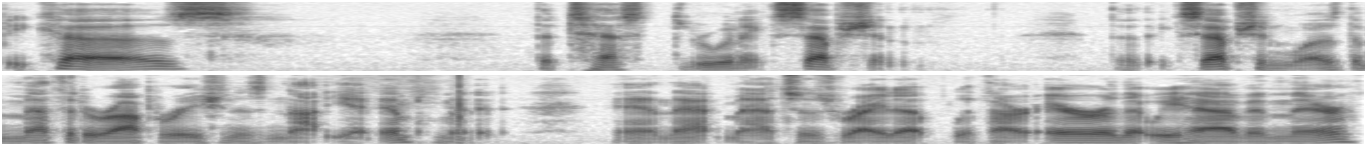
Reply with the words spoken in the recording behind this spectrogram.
because the test threw an exception. The exception was the method or operation is not yet implemented. And that matches right up with our error that we have in there.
